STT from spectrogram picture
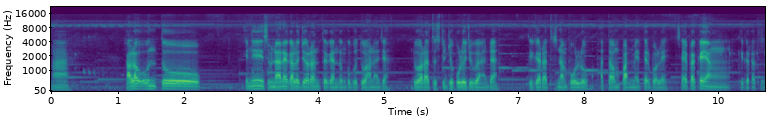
Nah kalau untuk ini sebenarnya kalau joran tergantung kebutuhan aja. 270 juga ada 360 atau 4 meter boleh. Saya pakai yang 360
